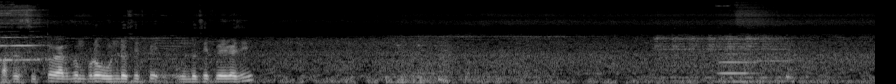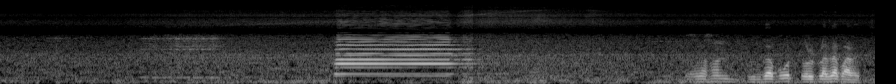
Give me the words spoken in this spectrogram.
পাশের সিটটাও একদম পুরো উইন্ডো সিট উইন্ডো সিট পেয়ে গেছি। এবং এখন দুর্গাপুর টোল প্লাজা পার হচ্ছে।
